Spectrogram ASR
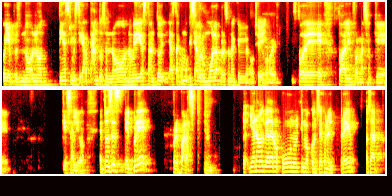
oye, pues no, no tienes que investigar tanto, o sea, no, no me digas tanto, hasta como que se abrumó la persona que lo sí. de toda la información que, que salió. Entonces, el pre, preparación yo, nada más voy a dar un, último consejo en el pre. O sea,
